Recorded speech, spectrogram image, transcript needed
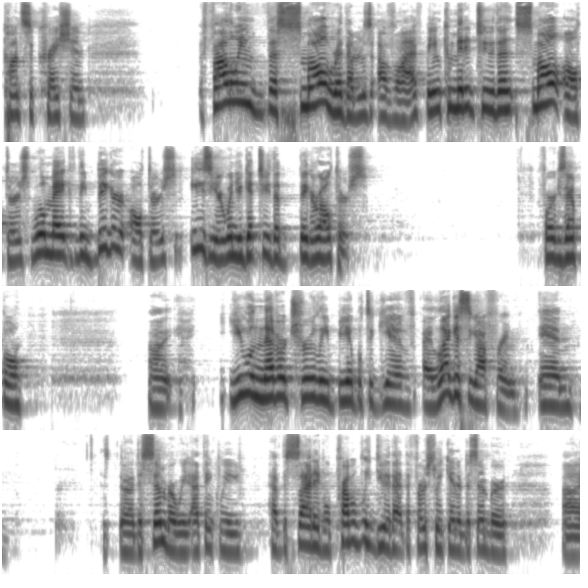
consecration following the small rhythms of life, being committed to the small altars, will make the bigger altars easier when you get to the bigger altars. For example, uh, you will never truly be able to give a legacy offering in uh, December. We, I think we have decided we'll probably do that the first weekend of December. Uh,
